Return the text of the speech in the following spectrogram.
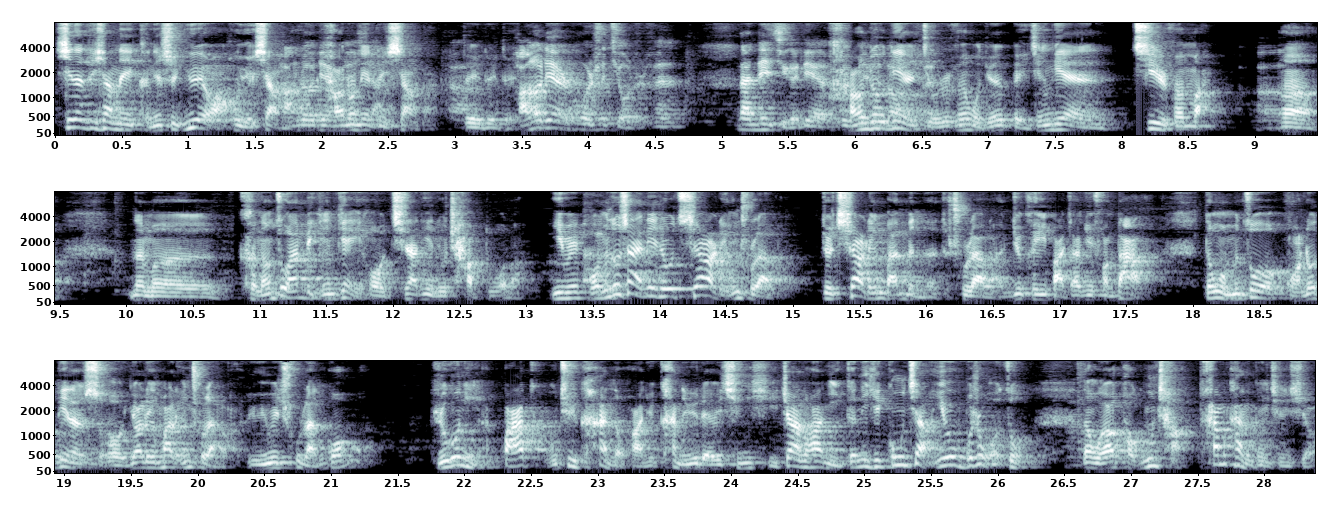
现在最像的肯定是越往后越像。杭州店，杭州店最像的，对对对。杭州店如果是九十分，那那几个店？杭州店九十分，我觉得北京店七十分吧。嗯。那么可能做完北京店以后，其他店就差不多了，因为我们做上海店时候七二零出来了，就七二零版本的出来了，你就可以把家具放大了。等我们做广州店的时候，幺零八零出来了，因为出蓝光了。如果你扒图去看的话，就看得越来越清晰。这样的话，你跟那些工匠，因为不是我做，那我要跑工厂，他们看得更清晰了。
